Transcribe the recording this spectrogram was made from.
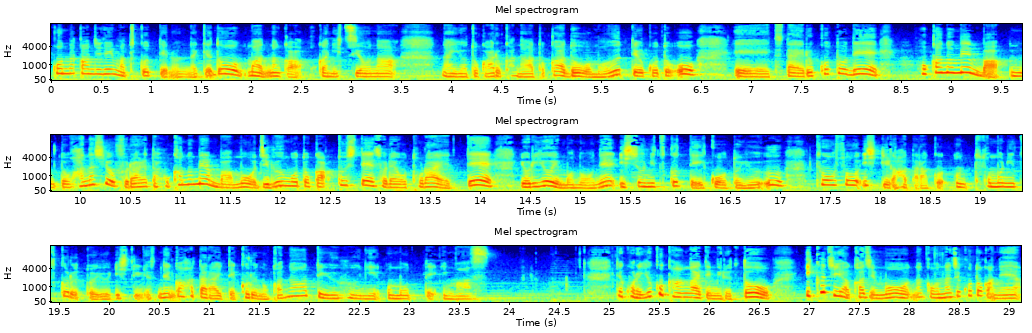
こんな感じで今作ってるんだけどまあなんか他に必要な内容とかあるかなとかどう思うっていうことを、えー、伝えることで他のメンバー、うんと、話を振られた他のメンバーも自分ごと化としてそれを捉えてより良いものをね一緒に作っていこうという競争意識が働く、うん、共に作るという意識ですねが働いてくるのかなっていうふうに思っています。でこれよく考えてみると育児や家事もなんか同じことがね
